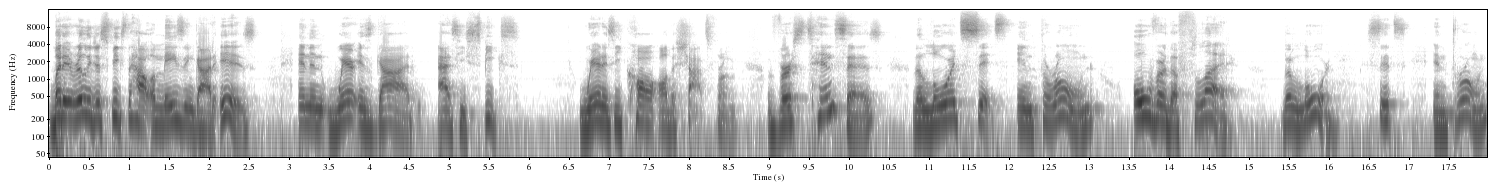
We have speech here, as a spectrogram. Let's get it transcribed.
But it really just speaks to how amazing God is. And then where is God as he speaks? Where does he call all the shots from? Verse 10 says, The Lord sits enthroned over the flood. The Lord sits enthroned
